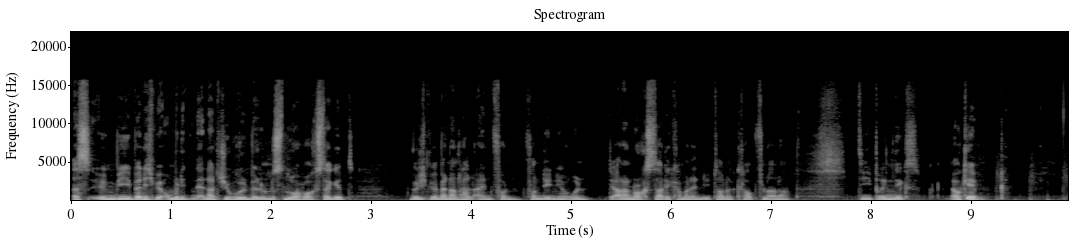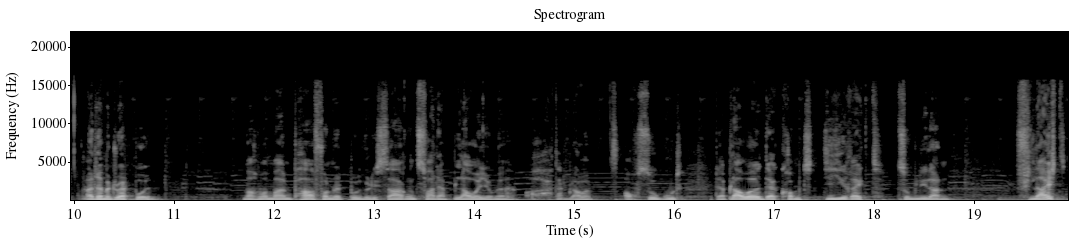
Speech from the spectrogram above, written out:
es irgendwie, wenn ich mir unbedingt einen Energy holen will und es nur noch Rockstar gibt, würde ich mir dann halt einen von, von denen hier holen. Die anderen Rockstar, die kann man in die Tonne klopfen, Alter. Die bringen nichts. Okay. Weiter mit Red Bull. Machen wir mal ein paar von Red Bull, würde ich sagen. Und zwar der blaue, Junge. Oh, der blaue. Ist auch so gut. Der blaue, der kommt direkt zum lilan. Vielleicht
